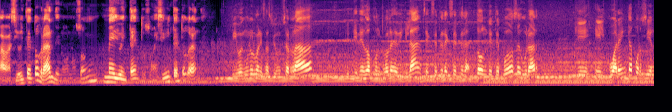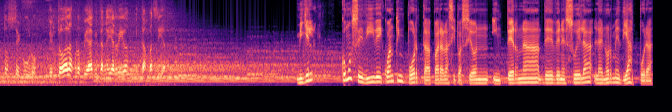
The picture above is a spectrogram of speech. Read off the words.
han sido intentos grandes, ¿no? no son medio intentos, son, han sido intentos grandes. Vivo en una urbanización cerrada, que tiene dos controles de vigilancia, etcétera, etcétera, donde te puedo asegurar que el 40% seguro de todas las propiedades que están ahí arriba están vacías. Miguel, ¿cómo se vive y cuánto importa para la situación interna de Venezuela la enorme diáspora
